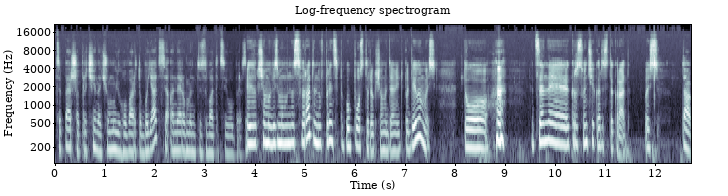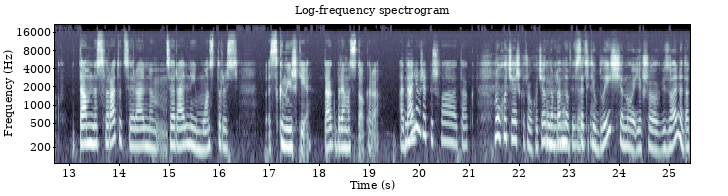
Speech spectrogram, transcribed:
це перша причина, чому його варто боятися, а не романтизувати цей образ. І Якщо ми візьмемо Носферату, ну в принципі по постеру, якщо ми навіть подивимось, то хе, це не красунчик аристократ. Ось Так, там Носферату це реально це реальний монстр ось з книжки, так, Брема Стокера. А Ну. далі вже пішла так. ну хоча я ж кажу, хоча напевно все-таки ближче, ну якщо візуально, так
